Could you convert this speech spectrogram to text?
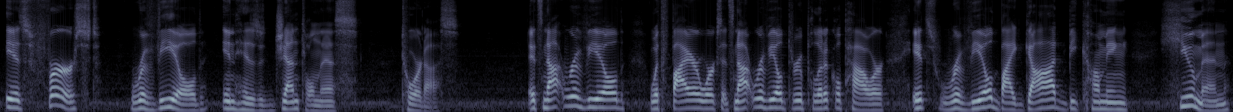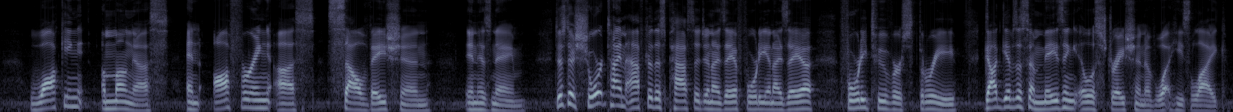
is first revealed in his gentleness toward us. It's not revealed with fireworks, it's not revealed through political power. It's revealed by God becoming human, walking among us, and offering us salvation in his name. Just a short time after this passage in Isaiah 40 and Isaiah 42, verse 3, God gives us an amazing illustration of what he's like.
